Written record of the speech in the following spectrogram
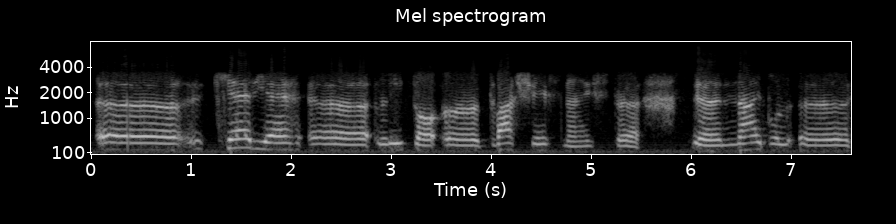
Uh, ker je uh, leto uh, 2016 uh, najbolj uh,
